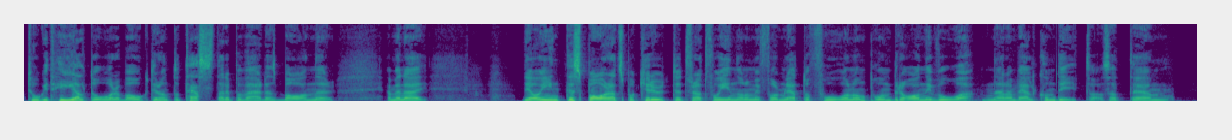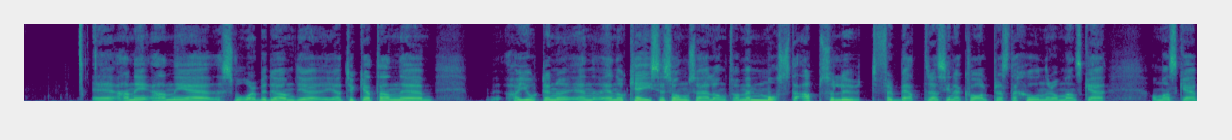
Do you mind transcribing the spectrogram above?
Tog ett helt år och bara åkte runt och testade på världens banor. Jag menar, det har inte sparats på krutet för att få in honom i Formel 1 och få honom på en bra nivå när han väl kom dit. Va? Så att, ehm, Eh, han, är, han är svårbedömd. Jag, jag tycker att han eh, har gjort en, en, en okej okay säsong så här långt. Va? Men måste absolut förbättra sina kvalprestationer om man, ska, om man ska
